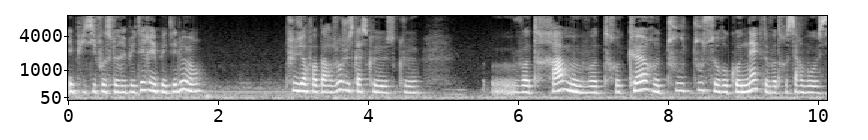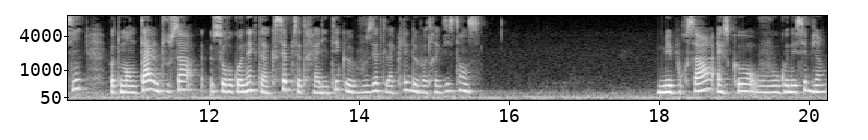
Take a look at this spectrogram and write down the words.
Et puis s'il faut se le répéter, répétez-le. Hein. Plusieurs fois par jour jusqu'à ce que, ce que votre âme, votre cœur, tout, tout se reconnecte, votre cerveau aussi, votre mental, tout ça se reconnecte et accepte cette réalité que vous êtes la clé de votre existence. Mais pour ça, est-ce que vous vous connaissez bien?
